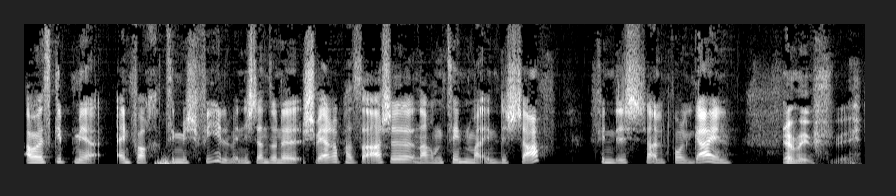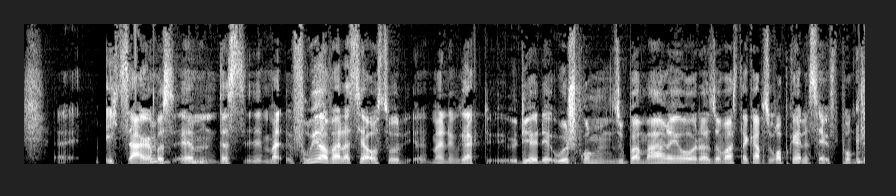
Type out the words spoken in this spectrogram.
Aber es gibt mir einfach ziemlich viel. Wenn ich dann so eine schwere Passage nach dem zehnten Mal endlich schaffe, finde ich halt voll geil. Ja, ich, sage aber, ähm, dass äh, ma- früher war das ja auch so, äh, meine, wie gesagt, der, der Ursprung Super Mario oder sowas, da gab es überhaupt keine Save-Punkte.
